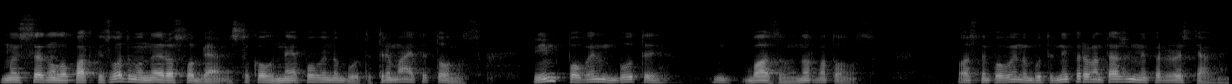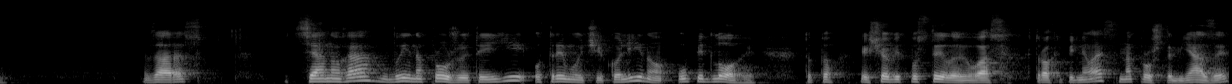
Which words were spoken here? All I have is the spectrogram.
Ми все одно лопатки зводимо, не розслабляємось. Такого не повинно бути. Тримайте тонус. Він повинен бути базовий, нормотонус. У вас не повинно бути ні перевантажень, ні перерозтягнень. Зараз ця нога, ви напружуєте її, утримуючи коліно у підлоги. Тобто, якщо відпустили, у вас трохи піднялась, напружте м'язи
